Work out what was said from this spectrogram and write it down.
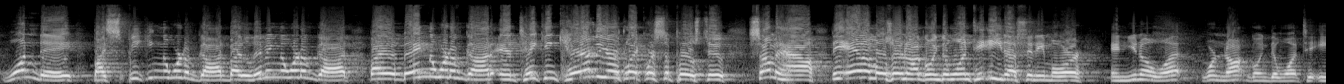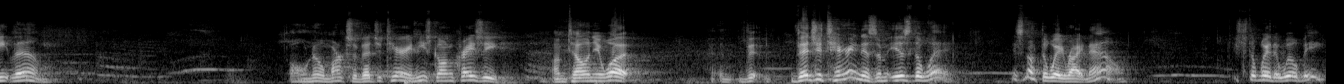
One day, by speaking the Word of God, by living the Word of God, by obeying the Word of God, and taking care of the earth like we're supposed to, somehow the animals are not going to want to eat us anymore. And you know what? We're not going to want to eat them. Oh no, Mark's a vegetarian. He's gone crazy. I'm telling you what, vegetarianism is the way. It's not the way right now, it's the way that will be.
